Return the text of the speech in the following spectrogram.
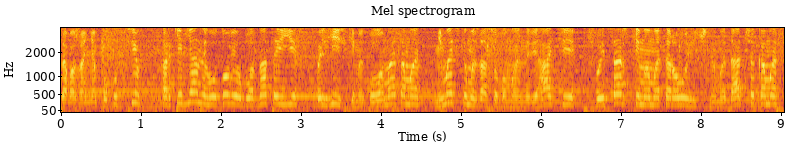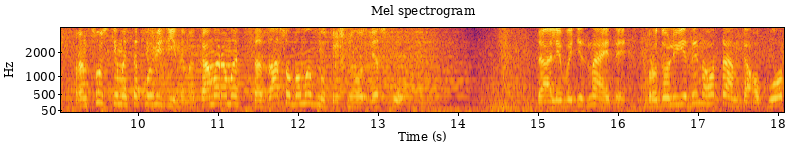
За бажанням покупців, харків'яни готові обладнати її бельгійськими кулеметами, німецькими засобами навігації, швейцарськими метеорологічними датчиками, французькими тепловізійними камерами та засобами внутрішнього зв'язку. Далі ви дізнаєтесь про долю єдиного танка оплот,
